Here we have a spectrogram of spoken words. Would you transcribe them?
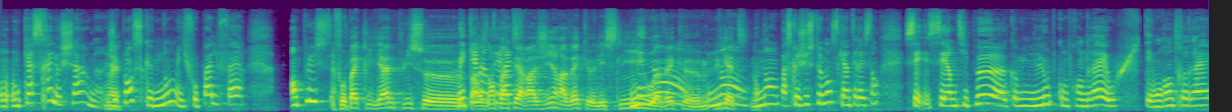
on, on casserait le charme. Je pense que non, il faut pas le faire. En plus, Il ne faut pas que Liliane puisse, euh, par exemple, interagir avec euh, Leslie mais ou non, avec euh, non, Huguette. non, parce que justement, ce qui est intéressant, c'est, un petit peu euh, comme une loupe qu'on prendrait et on rentrerait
